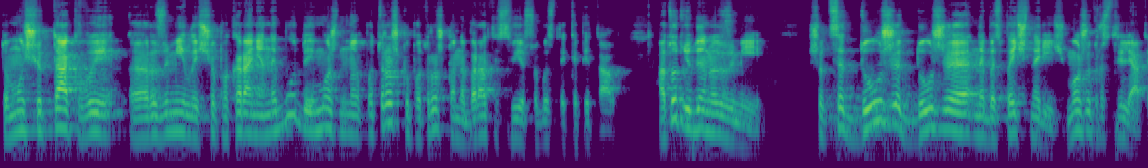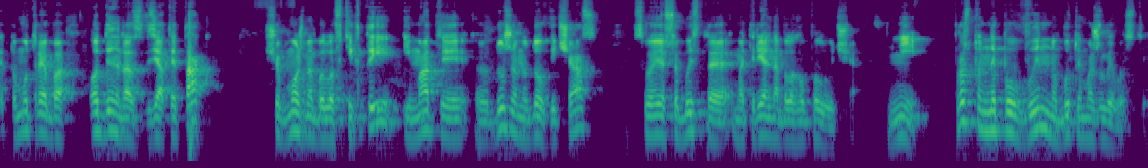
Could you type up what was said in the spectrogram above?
Тому що так ви е, розуміли, що покарання не буде, і можна потрошку-потрошку набирати свій особистий капітал. А тут людина розуміє, що це дуже дуже небезпечна річ. Можуть розстріляти. Тому треба один раз взяти так, щоб можна було втікти і мати е, дуже на довгий час своє особисте матеріальне благополуччя. Ні, просто не повинно бути можливості.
